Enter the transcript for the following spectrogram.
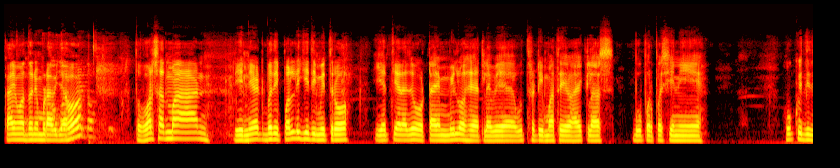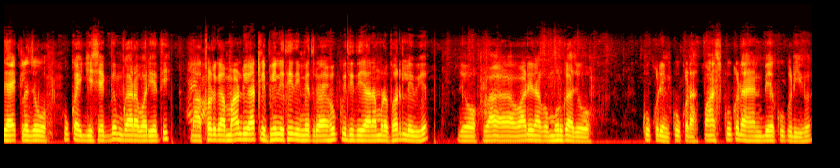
કાંઈ વાંધો નહીં મળાવી જાઓ તો વરસાદમાં એ નેટ બધી પલ્લી ગઈ મિત્રો. એ અત્યારે જો ટાઈમ મિલો છે એટલે હવે ઉથરટી માથે હાઈ ક્લાસ બપોર પછીની હૂકવી દીધી હાઈ ક્લાસ જો હુકાઈ ગઈ છે એકદમ ગારાવારી હતી. ના થોડીક આ માંડવી આટલી ભીની થઈ હતી મિત્રો અહીં હૂકવી દીધી અને હમણાં ભરી લેવી છે. જો વા- વાડીના કોઈ મુરઘા જુઓ કુકડી ને કુકડા, પાંચ કુકડા છે અને બે કુકડી છે.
